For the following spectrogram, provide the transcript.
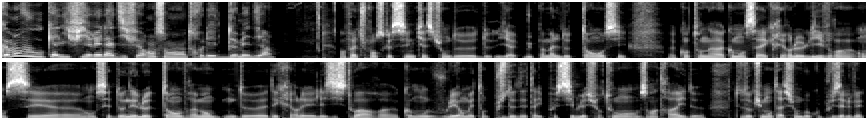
Comment vous qualifierez la différence entre les deux médias? En fait, je pense que c'est une question de, Il y a eu pas mal de temps aussi. Euh, quand on a commencé à écrire le livre, on s'est euh, on s'est donné le temps vraiment d'écrire les, les, histoires euh, comme on le voulait, en mettant le plus de détails possible et surtout en faisant un travail de, documentation beaucoup plus élevé.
